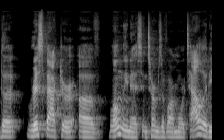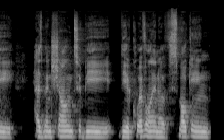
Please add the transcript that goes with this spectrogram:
the risk factor of loneliness in terms of our mortality has been shown to be the equivalent of smoking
